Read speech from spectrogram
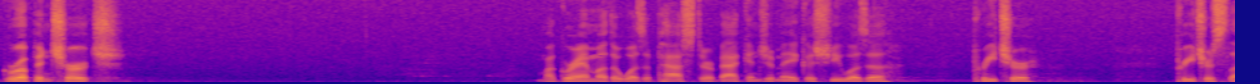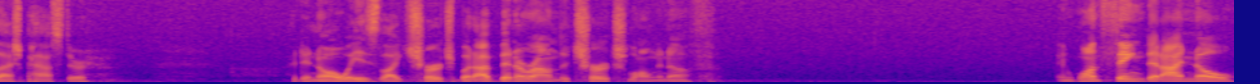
grew up in church. My grandmother was a pastor back in Jamaica. She was a preacher, preacher slash pastor. I didn't always like church, but I've been around the church long enough. And one thing that I know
